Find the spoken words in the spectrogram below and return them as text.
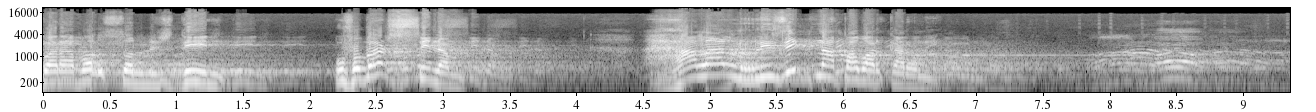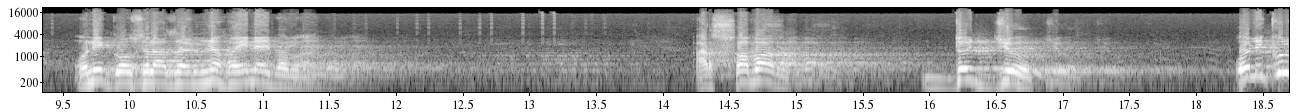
বরাবর চল্লিশ দিন উপবাস ছিলাম। হালাল রিজিক না পাওয়ার কারণে উনি গৌসল আজম হয় নাই বাবা। আর সবার, ধৈর্য, অলিকুল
